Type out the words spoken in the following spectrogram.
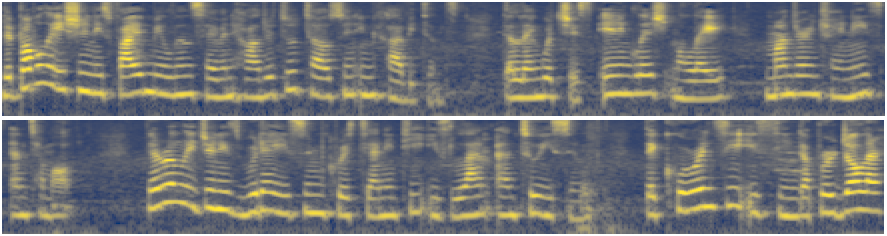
The population is 5,702,000 inhabitants. The language is English, Malay, Mandarin Chinese, and Tamil. The religion is Buddhism, Christianity, Islam, and Taoism. The currency is Singapore dollar.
